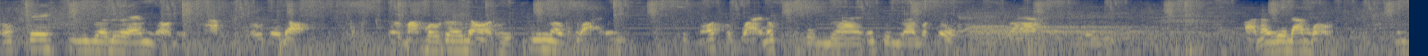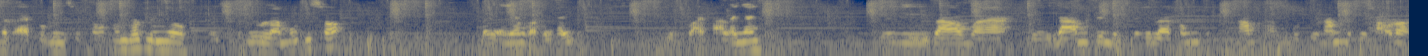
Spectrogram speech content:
Ok bây giờ đưa em đỏ đến mặt bầu trời đỏ. Rồi mặt bầu trời đỏ thì khi mà quả support của quái nó cùng lại nó cùng lại một tổ. Và khả năng gây đam bổ nên vật đẹp của mình sẽ có hơn rất là nhiều. Như là multi shot đây, anh em có thể thấy. Được quái khá là nhanh. Như gì vào mà đường đam trên được đây là không năm một triệu năm một triệu sáu rồi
